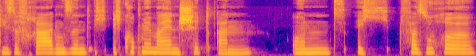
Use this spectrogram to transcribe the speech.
diese Fragen sind, ich, ich gucke mir meinen Shit an und ich versuche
